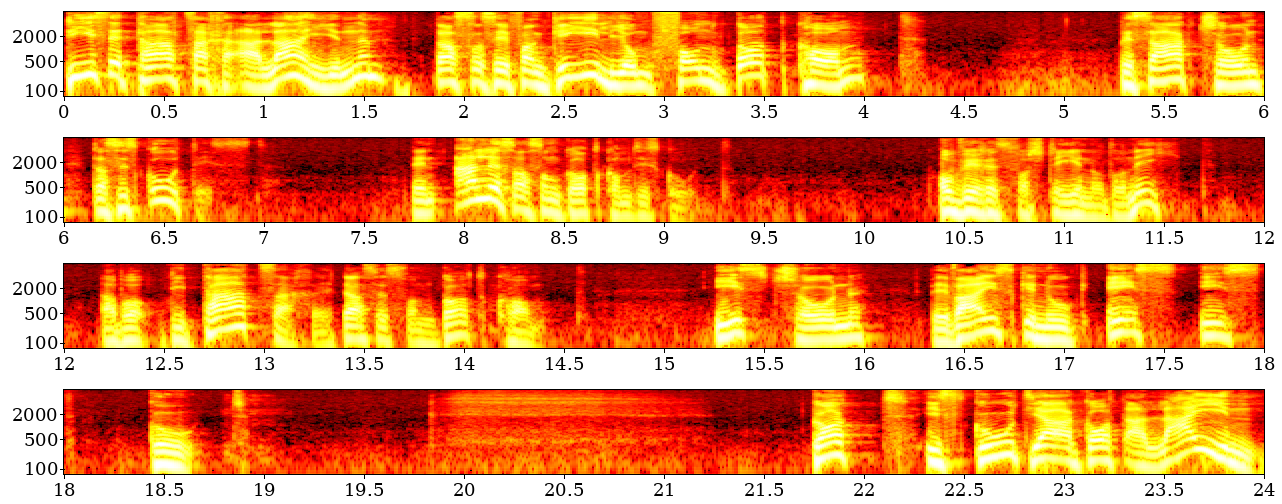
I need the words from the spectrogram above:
Diese Tatsache allein, dass das Evangelium von Gott kommt, besagt schon, dass es gut ist. Denn alles, was von Gott kommt, ist gut. Ob wir es verstehen oder nicht. Aber die Tatsache, dass es von Gott kommt, ist schon Beweis genug, es ist gut. Gott ist gut, ja, Gott allein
